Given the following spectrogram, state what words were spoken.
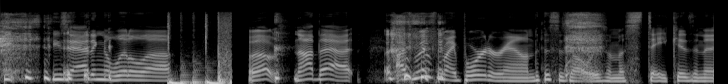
He's adding a little, uh, well, not that. I've moved my board around. This is always a mistake, isn't it?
